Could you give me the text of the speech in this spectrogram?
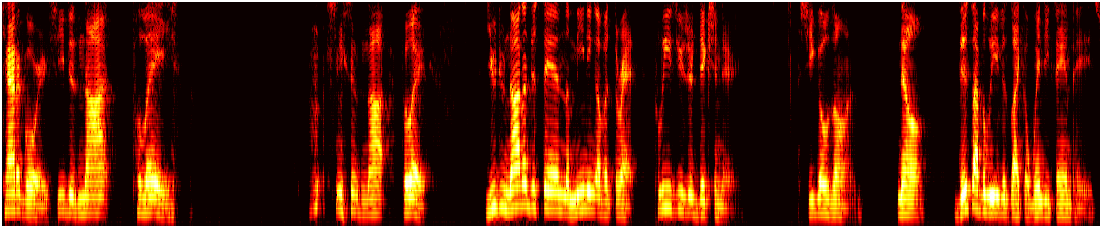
category. She does not play. she does not play. You do not understand the meaning of a threat. Please use your dictionary. She goes on. Now, this I believe is like a Wendy fan page.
